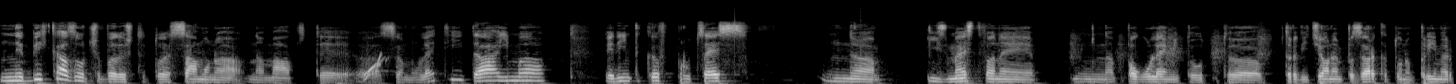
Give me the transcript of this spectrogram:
Не бих казал, че бъдещето е само на, на малките а, самолети. Да, има един такъв процес на изместване на по-големите от а, традиционен пазар, като например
